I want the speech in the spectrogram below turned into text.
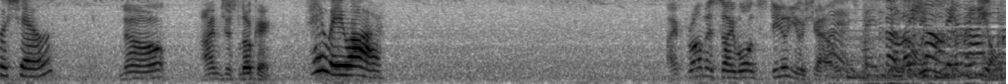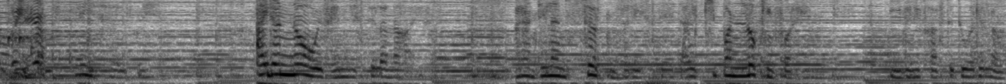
For shells? No. I'm just looking. Stay where you are. I promise I won't steal your shower. Please help me. I don't know if Henry's still alive. But until I'm certain that he's dead, I'll keep on looking for him. Even if I have to do it alone.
